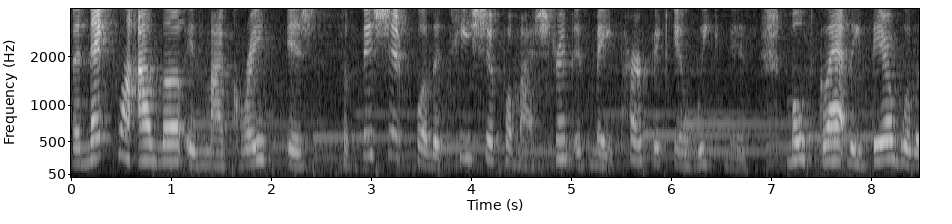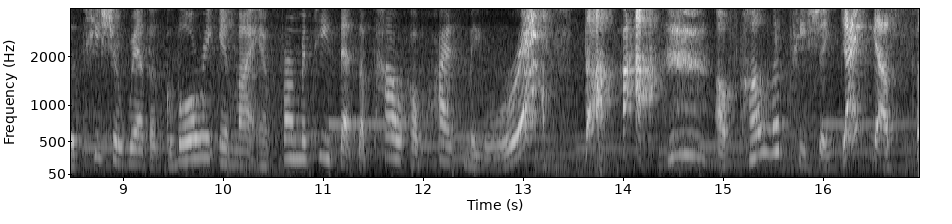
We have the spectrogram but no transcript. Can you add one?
The next one I love is My grace is sufficient for Latisha, for my strength is made perfect in weakness. Most gladly, there will Latisha rather glory in my infirmities, that the power of Christ may rest upon Latisha. Yes,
